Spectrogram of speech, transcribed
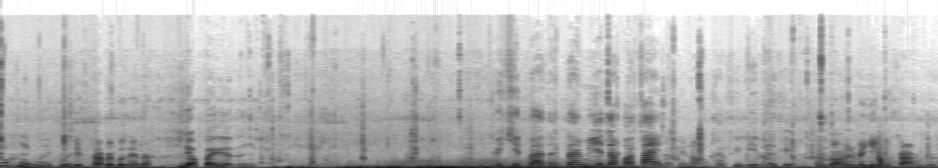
ว่าหัวเปิด สิถ้าไปเบิ่งได้ปะเดี๋ยวไปอืมไปคิดว่าแต่แต่มีแต่พอไส้เหรอพี่น้องค่ะสิเรียนนึกสิมันก็มันไม่ยิ่งที่กลางเลย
